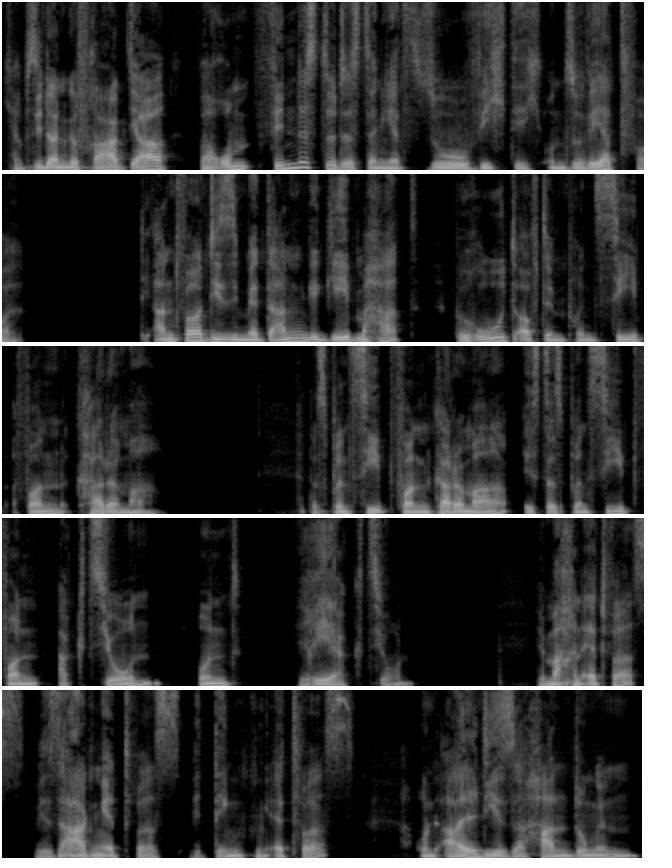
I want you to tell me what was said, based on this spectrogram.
Ich habe sie dann gefragt, ja, warum findest du das denn jetzt so wichtig und so wertvoll? Die Antwort, die sie mir dann gegeben hat, beruht auf dem Prinzip von Karma. Das Prinzip von Karma ist das Prinzip von Aktion und Reaktion. Wir machen etwas, wir sagen etwas, wir denken etwas und all diese Handlungen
